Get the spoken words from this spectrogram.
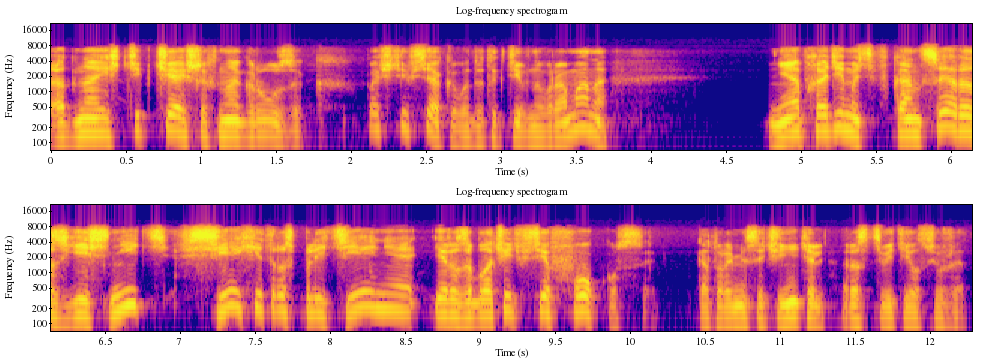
Одна из тягчайших нагрузок почти всякого детективного романа — необходимость в конце разъяснить все хитросплетения и разоблачить все фокусы, которыми сочинитель расцветил сюжет.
